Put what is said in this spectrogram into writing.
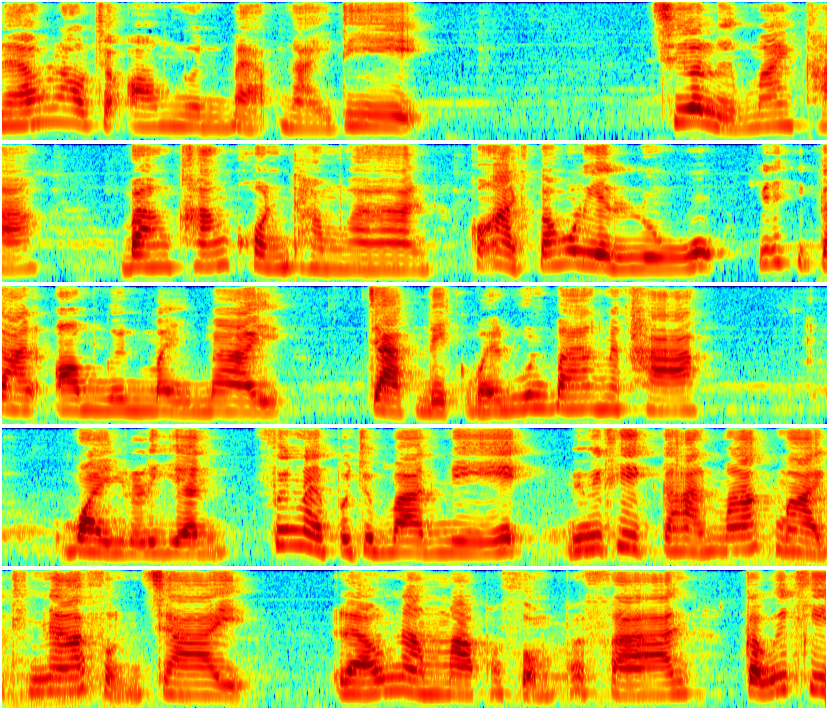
แล้วเราจะออมเงินแบบไหนดี เชื่อหรือไม่คะ บางครั้งคนทำงาน ก็อาจจะต้องเรียนรู้วิธีการออมเงินใหม่ๆ จากเด็กวัยรุ่นบ้างนะคะวัยเรียน ซึ่งในปัจจุบันนี้มีวิธีการมากมายที่น่าสนใจ แล้วนำมาผสมผสานกับวิธี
